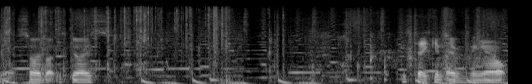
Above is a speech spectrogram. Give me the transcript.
Yeah, sorry about this guys. Just taking everything out.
